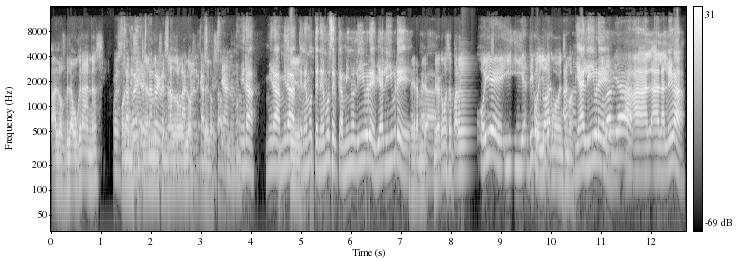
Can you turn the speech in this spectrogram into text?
a los blaugranas. Pues cuando están, ni re- siquiera están mencionado con los el caso de los cristiano, ¿no? Mira, mira, mira, Sí, tenemos, sí. tenemos el camino libre, vía libre. Mira, mira, Ah, mira cómo se para el Oye, y, y digo, toda- como a- Vía libre Todavía- a, a- a la liga.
